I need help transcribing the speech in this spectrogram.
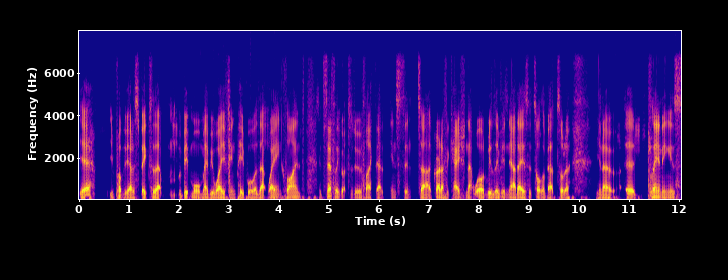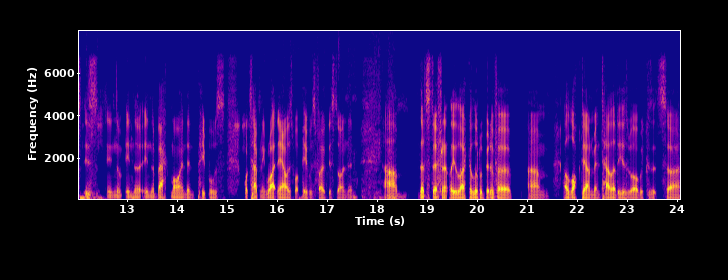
yeah, you probably able to speak to that a bit more, maybe why you think people are that way inclined. It's definitely got to do with like that instant uh, gratification, that world we live in nowadays. It's all about sort of, you know, uh, planning is is in the in the in the back mind, and people's what's happening right now is what people's focused on, and um, that's definitely like a little bit of a um, a lockdown mentality as well, because it's uh,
